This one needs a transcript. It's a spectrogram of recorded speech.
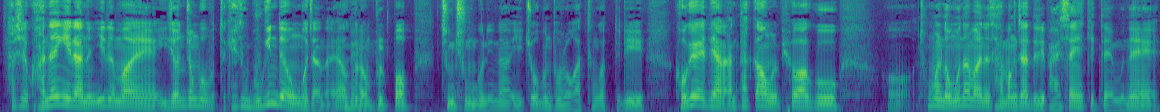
사실 관행이라는 이름하에 이전 정부부터 계속 묵인되어 온 거잖아요. 네. 그런 불법 증축물이나 이 좁은 도로 같은 것들이 거기에 대한 안타까움을 표하고 어 정말 너무나 많은 사망자들이 발생했기 때문에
